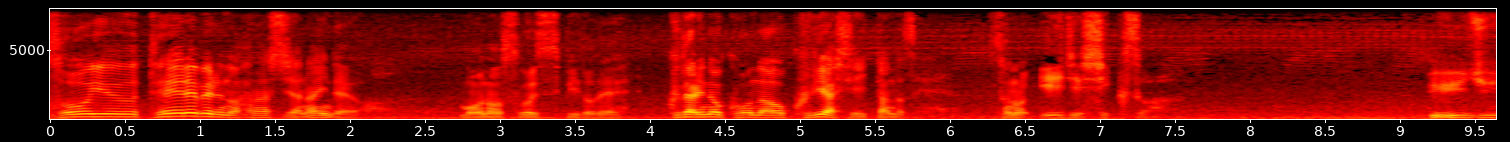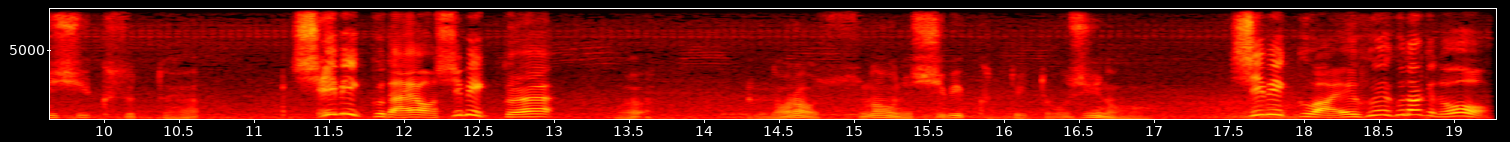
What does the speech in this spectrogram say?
そういう低レベルの話じゃないんだよ。ものすごいスピードで下りのコーナーをクリアしていったんだぜ。その EG6 は。EG6 って？シビックだよシビック。え？なら素直にシビックって言ってほしいな。シビックは FF だけど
